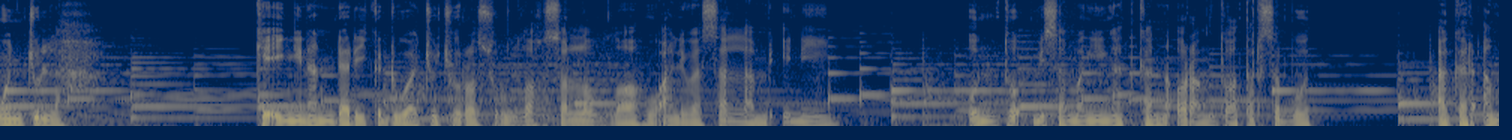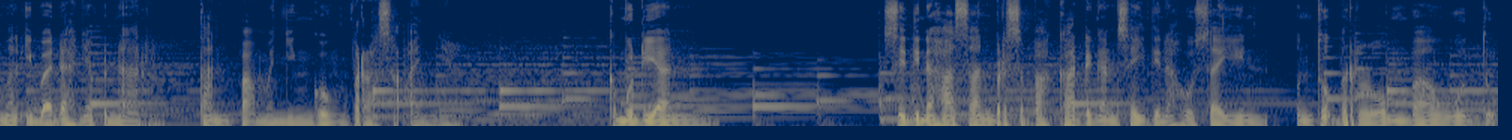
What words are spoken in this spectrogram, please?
Muncullah keinginan dari kedua cucu Rasulullah Shallallahu Alaihi Wasallam ini untuk bisa mengingatkan orang tua tersebut agar amal ibadahnya benar tanpa menyinggung perasaannya. Kemudian Sayyidina Hasan bersepakat dengan Sayyidina Husain untuk berlomba wudhu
